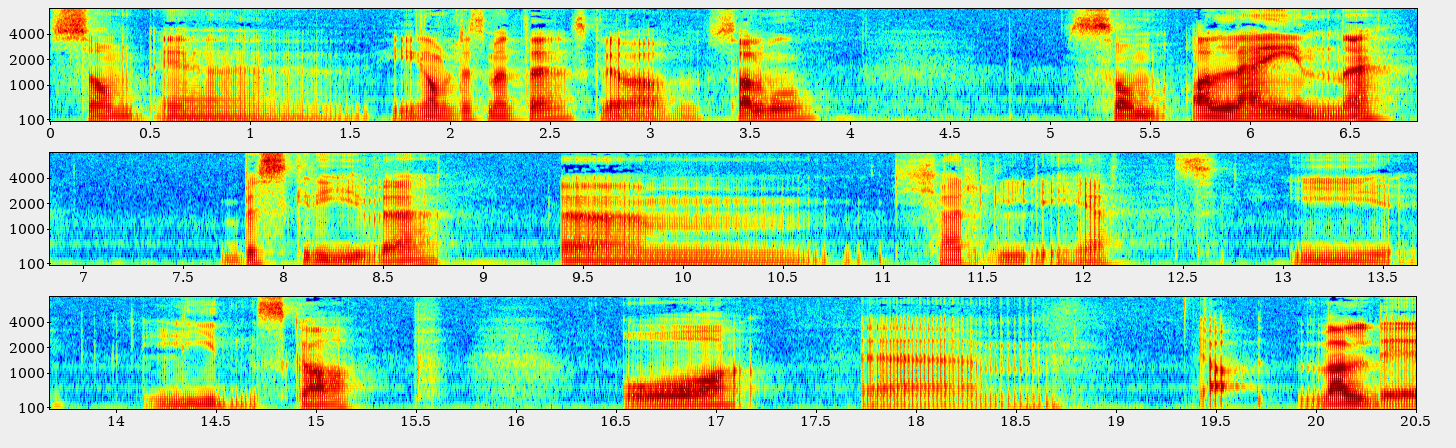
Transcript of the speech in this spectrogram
som er i Gammeltestamentet, skrevet av Salomo, som alene beskriver um, kjærlighet i lidenskap og um, ja, veldig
